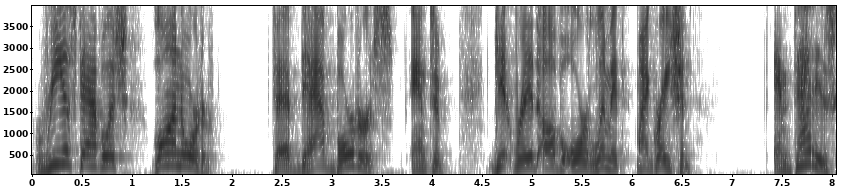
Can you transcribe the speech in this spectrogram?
reestablish law and order, to have borders, and to get rid of or limit migration. And that is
